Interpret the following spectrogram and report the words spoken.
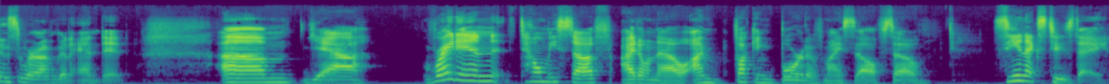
is where i'm gonna end it. Um yeah. Write in tell me stuff. I don't know. I'm fucking bored of myself so see you next tuesday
